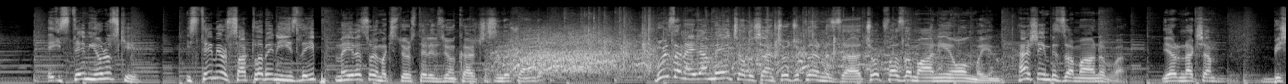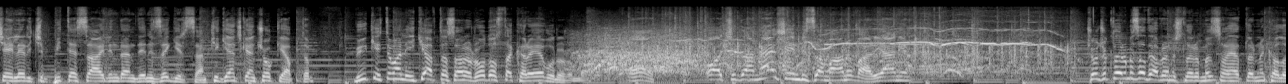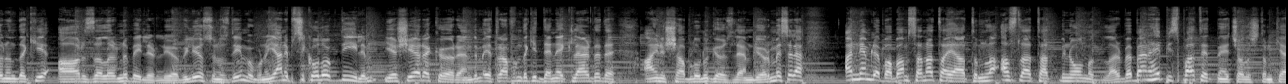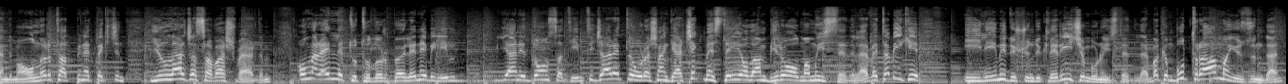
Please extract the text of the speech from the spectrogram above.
E istemiyoruz ki. İstemiyoruz sakla beni izleyip meyve soymak istiyoruz televizyon karşısında şu anda. Bu yüzden eğlenmeye çalışan çocuklarınıza çok fazla mani olmayın. Her şeyin bir zamanı var. Yarın akşam bir şeyler için Pite sahilinden denize girsem ki gençken çok yaptım. Büyük ihtimalle iki hafta sonra Rodos'ta karaya vururum ben. Evet. O açıdan her şeyin bir zamanı var. Yani Çocuklarımıza davranışlarımız hayatlarının kalanındaki arızalarını belirliyor. Biliyorsunuz değil mi bunu? Yani psikolog değilim. Yaşayarak öğrendim. Etrafımdaki deneklerde de aynı şablonu gözlemliyorum. Mesela annemle babam sanat hayatımla asla tatmin olmadılar. Ve ben hep ispat etmeye çalıştım kendime. Onları tatmin etmek için yıllarca savaş verdim. Onlar elle tutulur böyle ne bileyim yani don satayım. Ticaretle uğraşan gerçek mesleği olan biri olmamı istediler. Ve tabii ki iyiliğimi düşündükleri için bunu istediler. Bakın bu travma yüzünden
